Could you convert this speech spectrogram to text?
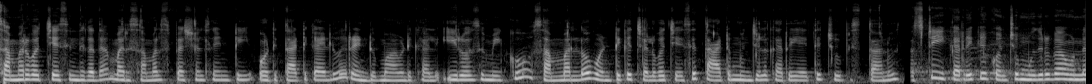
సమ్మర్ వచ్చేసింది కదా మరి సమ్మర్ స్పెషల్స్ ఏంటి? ఒకటి తాటికాయలు రెండు మామిడికాయలు. ఈరోజు మీకు సమ్మర్లో ఒంటికి చలువ చేసే తాటి ముంజల కర్రీ అయితే చూపిస్తాను. ఫస్ట్ ఈ కర్రీకి కొంచెం ముదురుగా ఉన్న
